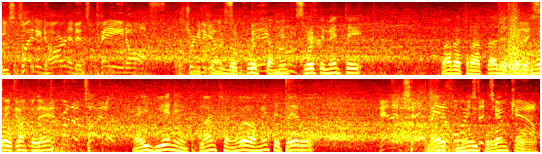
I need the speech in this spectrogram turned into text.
A drop kick to the spine. He's fighting hard and it's paying off. Stringing together Luchando fuertemente, para tratar de ser el nuevo campeón. ahí viene, plancha nuevamente, pero es muy pronto. count.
